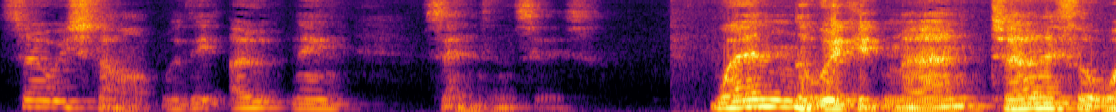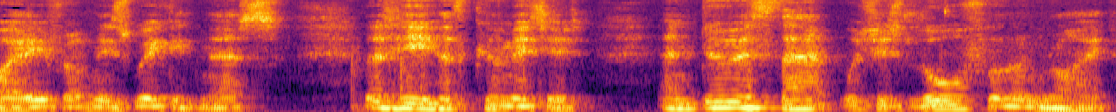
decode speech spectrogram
So we start with the opening sentences. When the wicked man turneth away from his wickedness, that he hath committed, and doeth that which is lawful and right,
